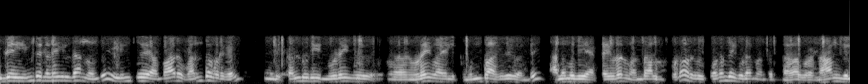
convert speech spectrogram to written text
இதை இந்த நிலையில் தான் வந்து இன்று அவ்வாறு வந்தவர்கள் இந்த கல்லூரி நுழைவு அஹ், நுழைவாயிலுக்கு முன்பாகவே வந்து அனுமதி அட்டையுடன் வந்தாலும் கூட அவர்கள் குழந்தைகளுடன் வந்திருந்தாங்க ஒரு நான்கு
